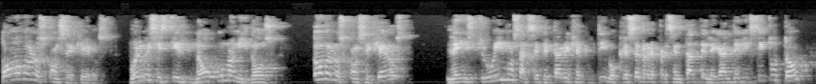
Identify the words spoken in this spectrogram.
todos los consejeros, vuelvo a insistir, no uno ni dos, todos los consejeros le instruimos al secretario ejecutivo, que es el representante legal del instituto,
